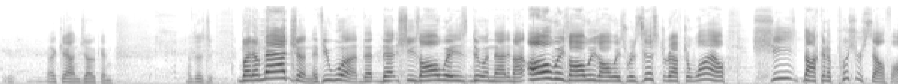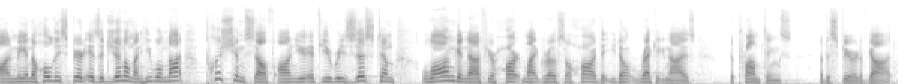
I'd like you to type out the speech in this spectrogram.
okay, I'm joking. I'm just, but imagine, if you would, that, that she's always doing that, and I always, always, always resist her. After a while, she's not going to push herself on me, and the Holy Spirit is a gentleman. He will not push himself on you. If you resist him long enough, your heart might grow so hard that you don't recognize the promptings of the Spirit of God.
